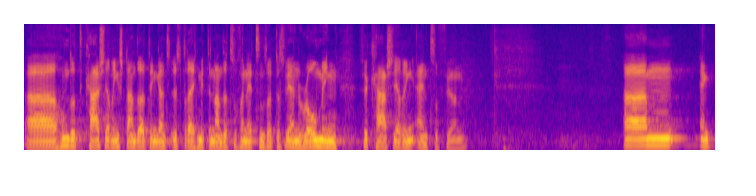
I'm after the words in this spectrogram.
100 äh, Carsharing-Standorte in ganz Österreich miteinander zu vernetzen, so etwas wie ein Roaming für Carsharing einzuführen. Ähm, ein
